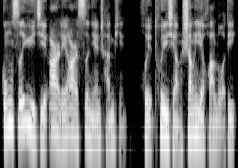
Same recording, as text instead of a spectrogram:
公司预计二零二四年产品会推向商业化落地。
